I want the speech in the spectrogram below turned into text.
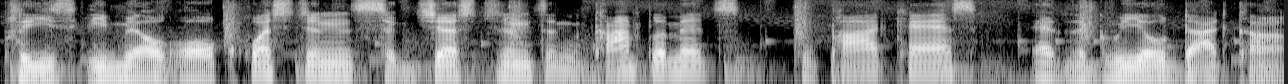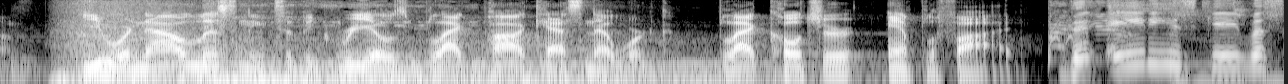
Please email all questions, suggestions, and compliments to podcast at thegrio.com. You are now listening to the Grio's Black Podcast Network, Black Culture Amplified. The 80s gave us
